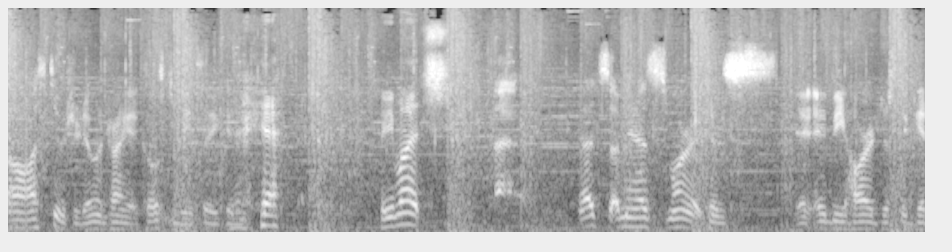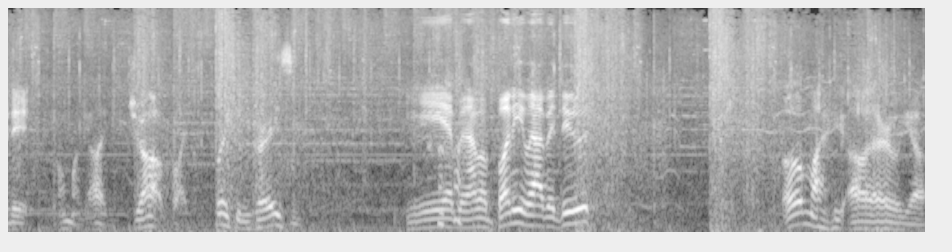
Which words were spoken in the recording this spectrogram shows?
Oh, I see what you're doing, trying to get close to me so you can... yeah. Pretty much. That's, I mean, that's smart, because it, it'd be hard just to get it... Oh my god, you jump like freaking crazy. Yeah, man, I'm a bunny rabbit, dude. Oh my... Oh, there we go.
